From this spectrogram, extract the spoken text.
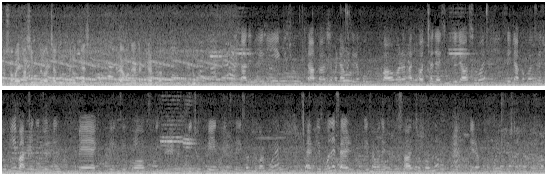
তো সবাই হাসি মুখে বাচ্চাগুলো ফেরত গেছে। এটা আমাদের একটা বিরাট প্রাপ্তি। এটুকু। তাদেরকে নিয়ে কিছু টাকা মানে আমরা যেরকম বাবা মারা হাত খরচা যায় স্কুলে যাওয়ার সময়, সেই টাকা পয়সা জমিয়ে বাচ্চাদের জন্য ব্যাগ বক্স কিছু পেন পেন্সিল এইসব জোগাড় করে স্যারকে বলে স্যার এসে আমাদের একটু সাহায্য করল। এরকম করে অনুষ্ঠানটা করলাম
